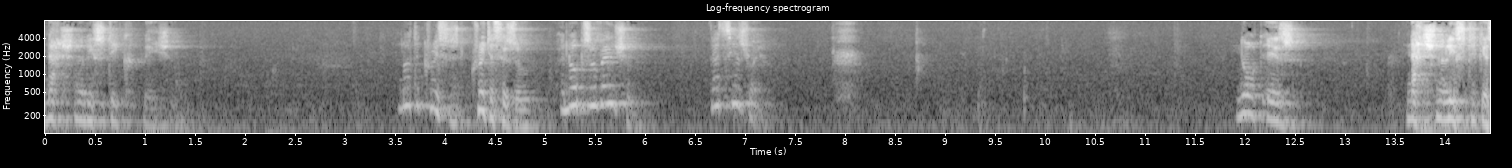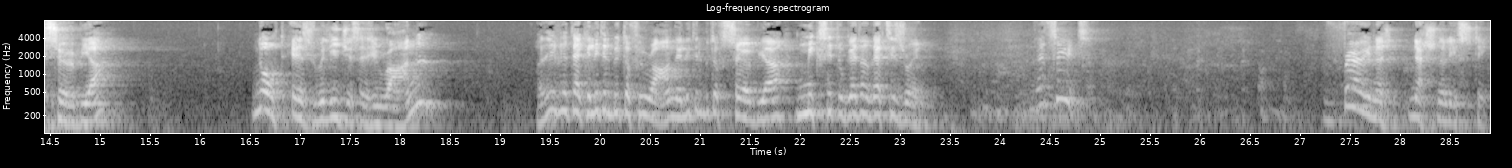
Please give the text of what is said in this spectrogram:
nationalistic nation. Not a criticism, an observation. That's Israel. Not as nationalistic as Serbia, not as religious as Iran. But if you take a little bit of Iran, a little bit of Serbia, mix it together, that's Israel. That's it. Very na- nationalistic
